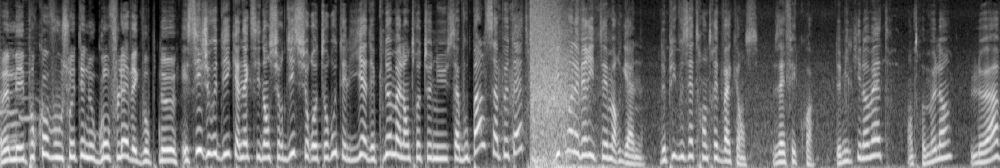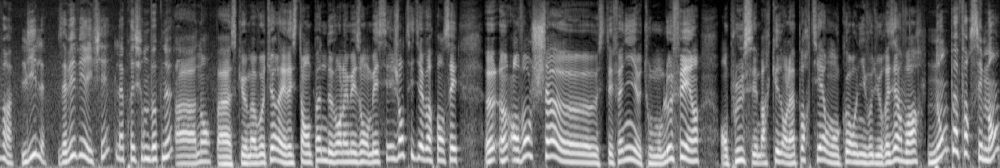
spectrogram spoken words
Euh, Mais pourquoi vous souhaitez nous gonfler avec vos pneus? Et si je vous dis qu'un accident sur 10 sur autoroute est lié à des pneus mal entretenus, ça vous parle ça peut-être? Dites-moi la vérité Morgane. Depuis que vous êtes rentré de vacances, vous avez fait quoi? 2000 km entre Melun, Le Havre, Lille. Vous avez vérifié la pression de vos pneus? Ah non, parce que ma voiture est restée en panne devant la maison. Mais c'est gentil d'y avoir pensé. Euh, en revanche, ça, euh, Stéphanie, tout le monde le fait. Hein. En plus, c'est marqué dans la portière ou encore au niveau du réservoir. Non, pas forcément.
